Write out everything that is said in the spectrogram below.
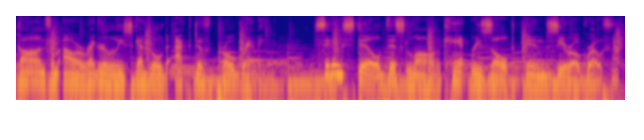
gone from our regularly scheduled active programming. Sitting still this long can't result in zero growth.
